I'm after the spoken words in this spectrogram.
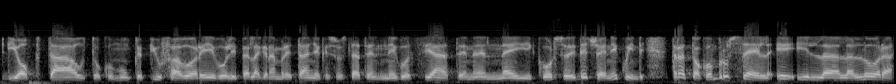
di opt-out o comunque più favorevoli per la Gran Bretagna che sono state negoziate nel, nel corso dei decenni e quindi trattò con Bruxelles e il, l'allora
